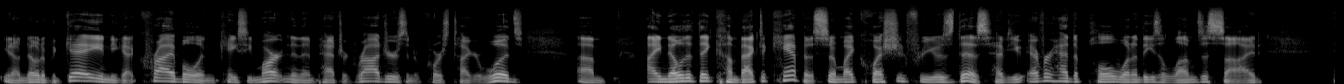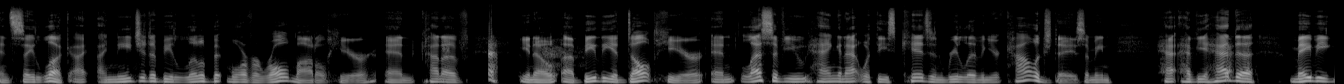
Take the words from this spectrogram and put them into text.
you know, Notah Begay and you got Kribel and Casey Martin and then Patrick Rodgers and, of course, Tiger Woods. Um, I know that they come back to campus. So my question for you is this Have you ever had to pull one of these alums aside and say, look, I, I need you to be a little bit more of a role model here and kind of, you know, uh, be the adult here and less of you hanging out with these kids and reliving your college days. I mean, ha- have you had to maybe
